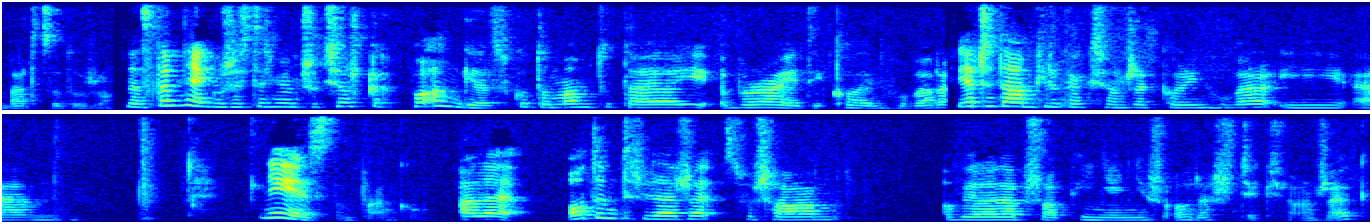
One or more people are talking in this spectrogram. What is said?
bardzo dużo. Następnie, jak już jesteśmy przy książkach po angielsku, to mam tutaj Variety Colin Hoover. Ja czytałam kilka książek Colin Hoover i em, nie jestem fanką, ale o tym thrillerze słyszałam o wiele lepsze opinie niż o reszcie książek,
